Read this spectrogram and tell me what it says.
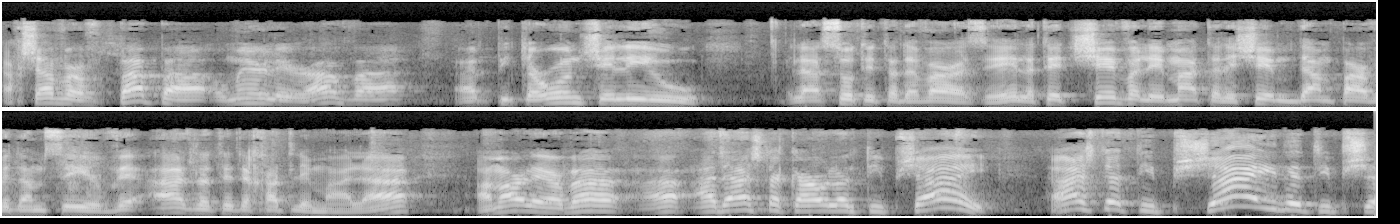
עכשיו רב פאפא אומר לרבא, הפתרון שלי הוא לעשות את הדבר הזה, לתת שבע למטה לשם דם פר ודם שעיר, ואז לתת אחת למעלה. אמר לרבא, עד אשתא קראולן טיפשי, אשתא טיפשי דטיפשי.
